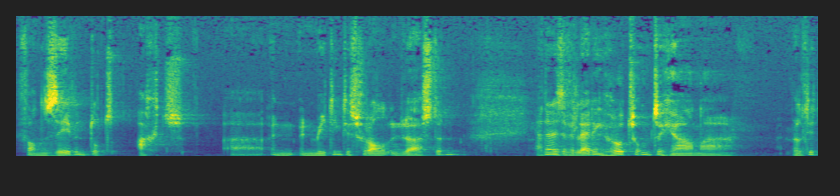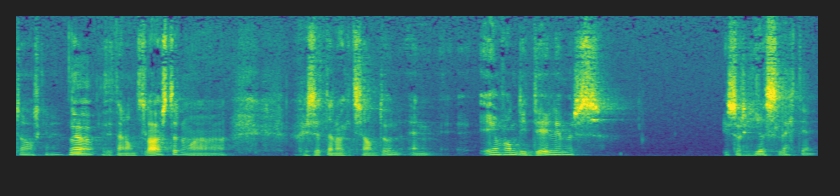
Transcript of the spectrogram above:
van 7 tot 8 eh, een, een meeting. Het is vooral luisteren. Ja, dan is de verleiding groot om te gaan eh, multitasken. Hè. Ja. Je zit dan aan het luisteren, maar je zit er nog iets aan het doen. En een van die deelnemers is er heel slecht in.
